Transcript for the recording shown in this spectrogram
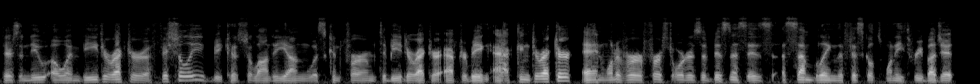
There's a new OMB director officially because Shalanda Young was confirmed to be director after being acting director. And one of her first orders of business is assembling the fiscal 23 budget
